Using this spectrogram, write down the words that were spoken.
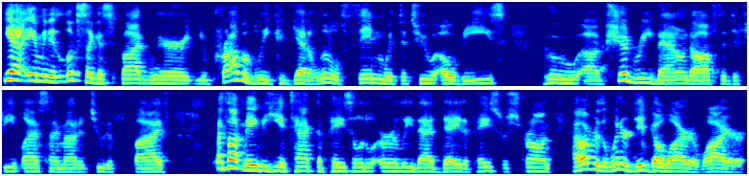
Yeah, I mean, it looks like a spot where you probably could get a little thin with the two OBs who uh, should rebound off the defeat last time out at two to five. I thought maybe he attacked the pace a little early that day. The pace was strong. However, the winner did go wire to wire.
